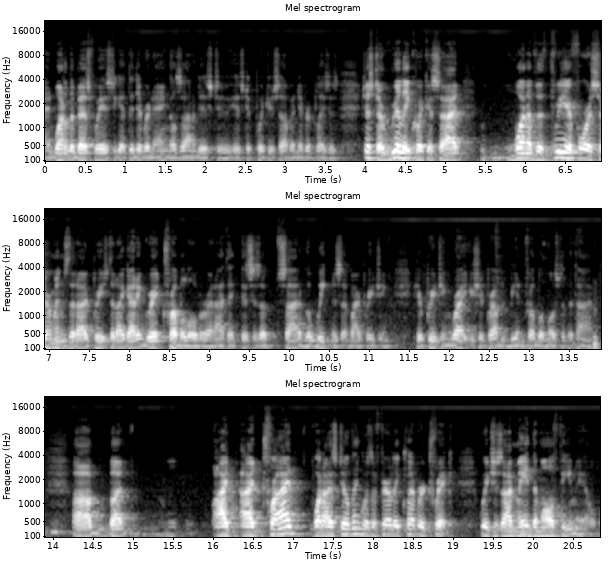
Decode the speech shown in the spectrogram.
And one of the best ways to get the different angles on it is to is to put yourself in different places. Just a really quick aside: one of the three or four sermons that I preached that I got in great trouble over, and I think this is a sign of the weakness of my preaching. If you're preaching right, you should probably be in trouble most of the time. Um, but I, I tried what I still think was a fairly clever trick, which is I made them all female.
